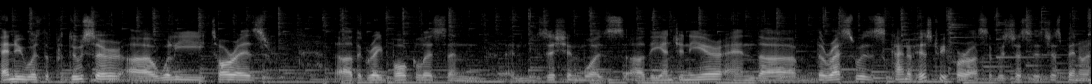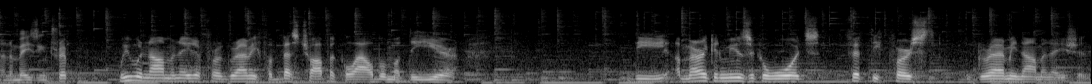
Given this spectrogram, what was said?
Henry was the producer, uh, Willie Torres uh, the great vocalist and, and musician was uh, the engineer, and uh, the rest was kind of history for us. It was just it's just been an amazing trip. We were nominated for a Grammy for Best Tropical Album of the Year. The American Music Awards 51st Grammy nomination.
